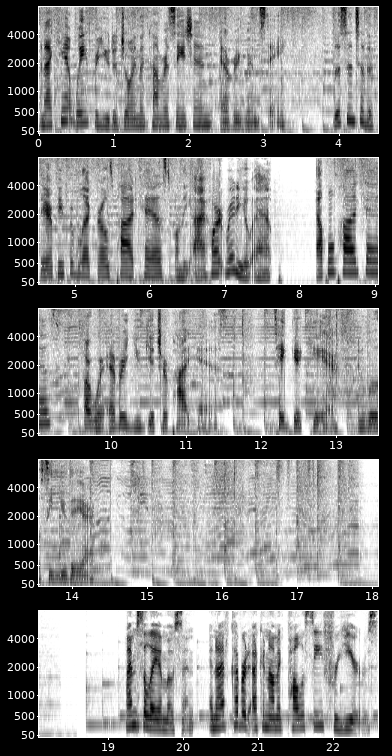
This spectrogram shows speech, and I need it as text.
and I can't wait for you to join the conversation every Wednesday. Listen to the Therapy for Black Girls podcast on the iHeartRadio app, Apple Podcasts, or wherever you get your podcasts. Take good care, and we'll see you there. I'm Saleha Mohsin, and I've covered economic policy for years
